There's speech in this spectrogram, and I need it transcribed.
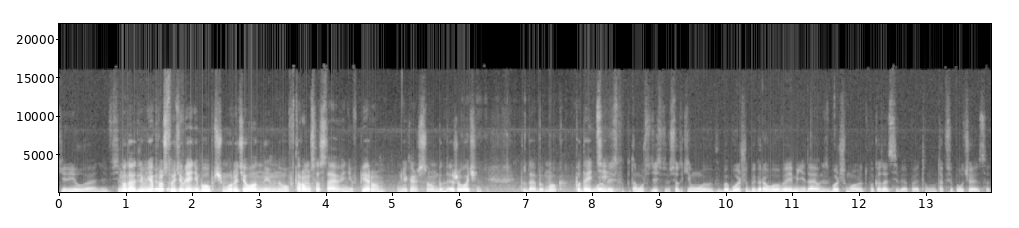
Кирилл, они все Ну да, для меня просто удивление было, почему Родион именно во втором составе, а не в первом. Мне кажется, он бы даже очень туда бы мог подойти. Может быть, потому что здесь все-таки ему больше бы игрового времени, да, и он здесь больше может показать себя, поэтому так все получается.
